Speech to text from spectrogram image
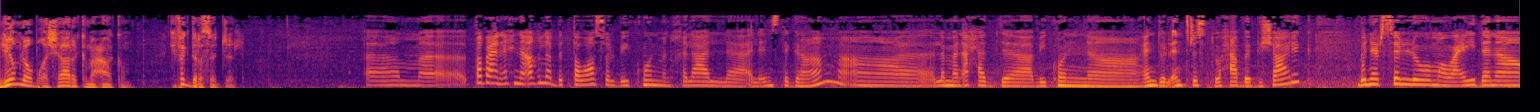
اليوم لو أبغى أشارك معاكم كيف أقدر أسجل؟ طبعا إحنا أغلب التواصل بيكون من خلال الإنستغرام. آه، لما أحد بيكون آه، عنده الإنترست وحابب يشارك بنرسل له مواعيدنا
